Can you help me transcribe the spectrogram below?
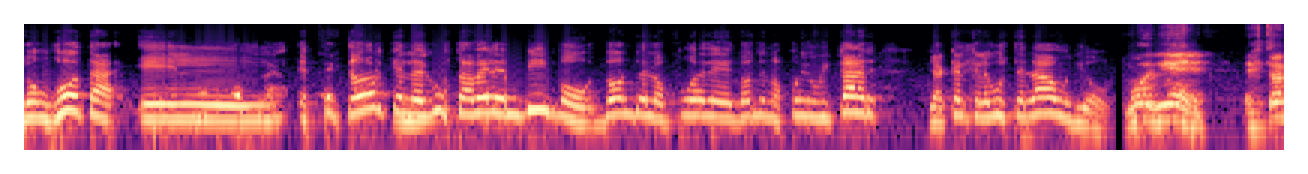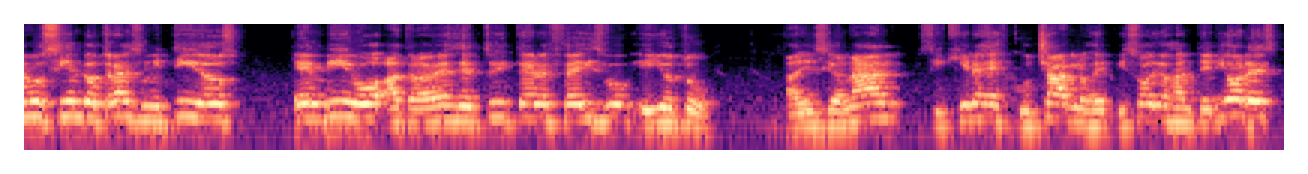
Don J, el espectador que le gusta ver en vivo, ¿dónde lo puede, dónde nos puede ubicar? Y aquel que le guste el audio. Muy bien, estamos siendo transmitidos en vivo a través de Twitter, Facebook y YouTube. Adicional, si quieres escuchar los episodios anteriores,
